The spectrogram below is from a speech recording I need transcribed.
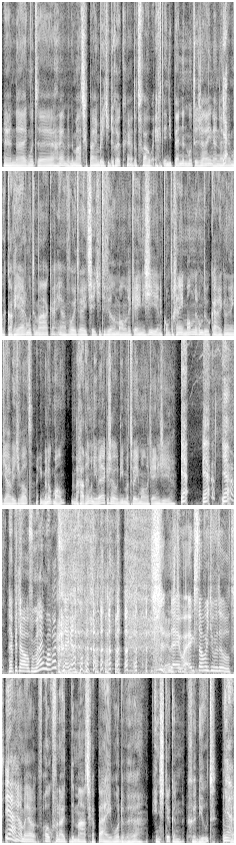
En uh, ik moet uh, hè, met de maatschappij een beetje druk. Hè, dat vrouwen echt independent moeten zijn. En uh, ja. moet carrière moeten maken. Ja, voor je het weet zit je te veel in mannelijke energie. En dan komt er geen man meer om de hoek kijken. En dan denk ik, ja, weet je wat? Ik ben ook man. En dat gaat helemaal niet werken zo. Die maar twee mannelijke energieën. Ja, ja, ja. Heb je het nou over mij, Mark? Nee, nee maar ik snap wat je bedoelt. Ja, ja maar ja, ook vanuit de maatschappij worden we in stukken geduwd. Ja.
